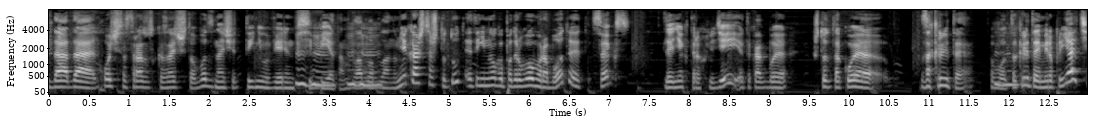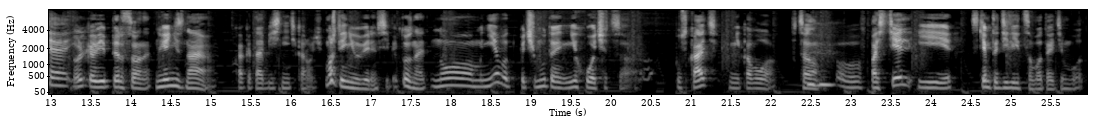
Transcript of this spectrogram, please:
Да, да, хочется сразу сказать, что вот значит ты не уверен в себе, там, бла-бла-бла. Но мне кажется, что тут это немного по-другому работает. Секс для некоторых людей это как бы что-то такое закрытое. Вот, закрытое мероприятие, только вип-персоны. Ну, я не знаю, как это объяснить, короче. Может, я не уверен в себе, кто знает. Но мне вот почему-то не хочется пускать никого в целом э, в постель и с кем-то делиться вот этим вот.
